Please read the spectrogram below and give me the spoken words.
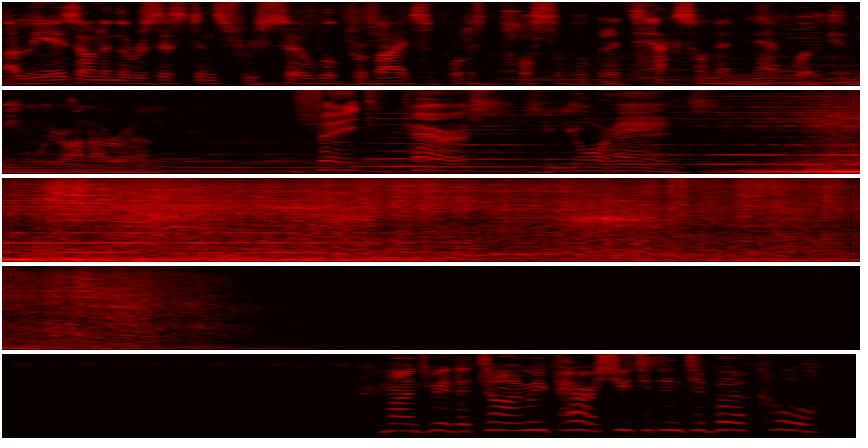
Our liaison in the Resistance, Rousseau, will provide support if possible, but attacks on their network could mean we're on our own. The fate of Paris is in your hands. Reminds me of the time we parachuted into Vercors.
